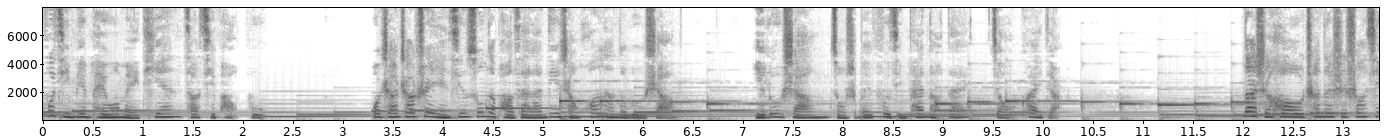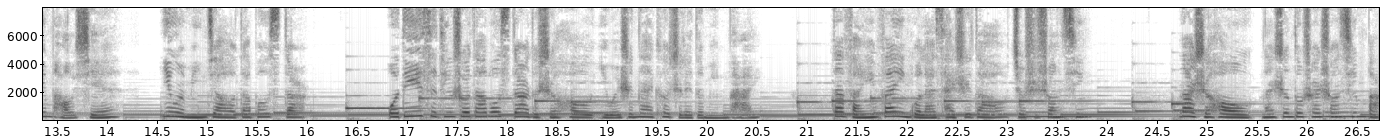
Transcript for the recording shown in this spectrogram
父亲便陪我每天早起跑步，我常常睡眼惺忪地跑在蓝电厂荒凉的路上，一路上总是被父亲拍脑袋叫我快点儿。那时候穿的是双星跑鞋，英文名叫 Double Star。我第一次听说 Double Star 的时候，以为是耐克之类的名牌。但反应翻译过来才知道，就是双星。那时候男生都穿双星吧，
